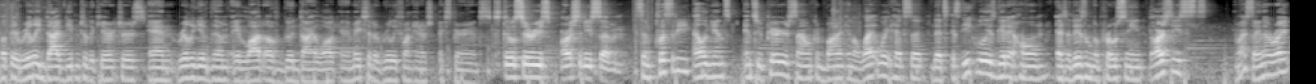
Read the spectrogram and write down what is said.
but they really dive deep into the characters and really give them a lot of good dialogue, and it makes it a really fun experience. SteelSeries RCD 7. Simplicity, elegance, and superior sound combined in a lightweight headset that's as equally as good at home as it is on the pro scene. The RCD Am I saying that right?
